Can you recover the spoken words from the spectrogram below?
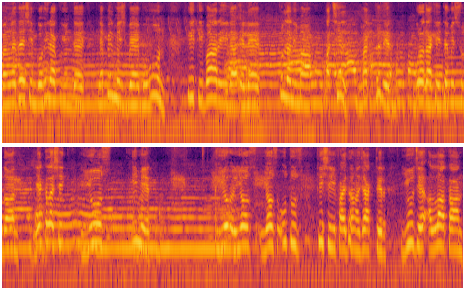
Bangladeş'in Gohira kuyunda yapılmış ve bugün itibarıyla ile kullanıma açılmaktadır. Buradaki temiz sudan yaklaşık 100 imir 100, 130 kişi faydalanacaktır. Yüce Allah'tan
